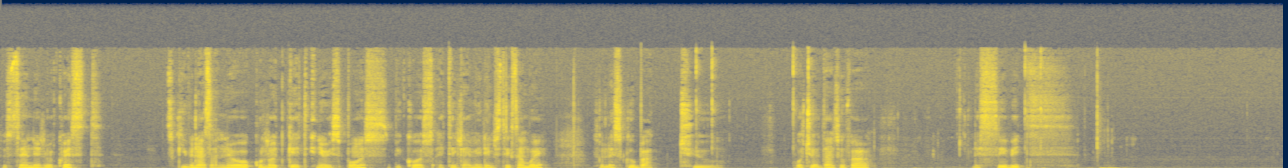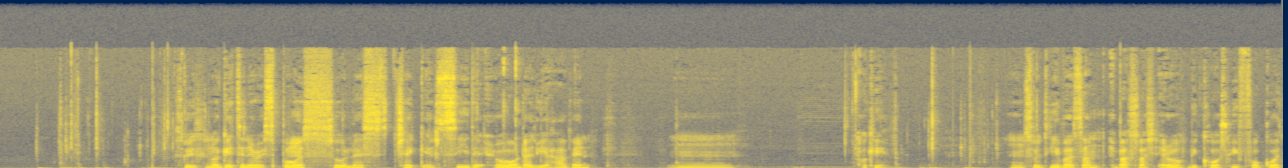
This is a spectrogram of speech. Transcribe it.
so sending request it's giving us an error could not get any response because i think i made a mistake somewhere. So let's go back to what you have done so far. Let's save it. So it's not getting a response. So let's check and see the error that we are having. Mm, okay. Mm, so it give us an a backslash error because we forgot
